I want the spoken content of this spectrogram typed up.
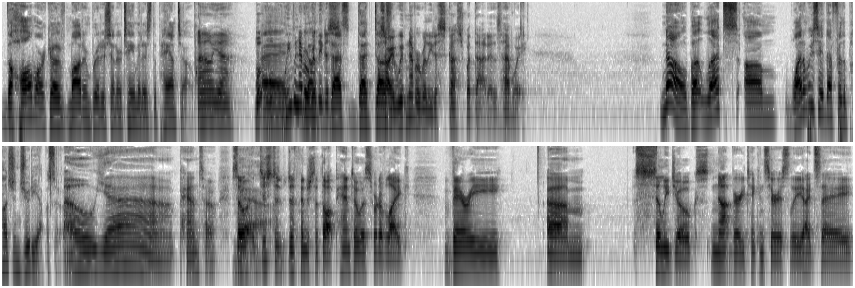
the hallmark of modern British entertainment is the panto. Oh yeah. Well, And, we've never you know, really dis- that's- that does- Sorry, we've never really discussed what that is, have we? No, but let's. Um, why don't we save that for the Punch and Judy episode? Oh yeah, Panto. So Yeah. just to, to finish the thought, Panto is sort of like very um, silly jokes, not very taken seriously. I'd say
